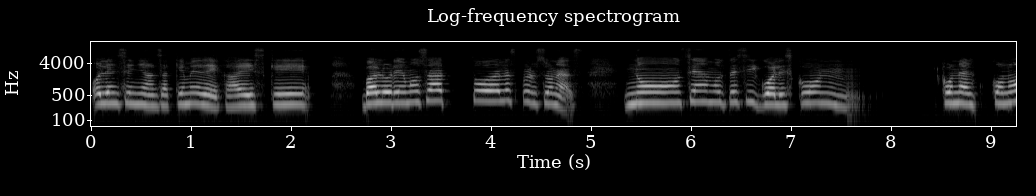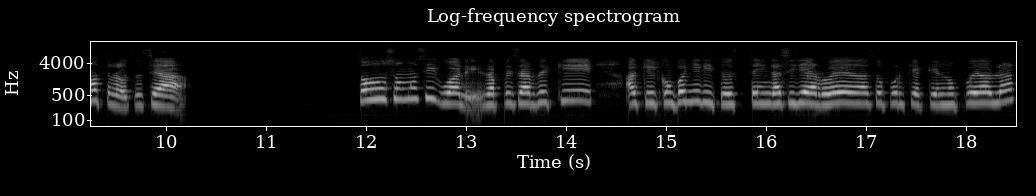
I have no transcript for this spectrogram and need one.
o la enseñanza que me deja es que valoremos a todas las personas, no seamos desiguales con, con, con otros, o sea, todos somos iguales, a pesar de que aquel compañerito tenga silla de ruedas o porque aquel no puede hablar,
